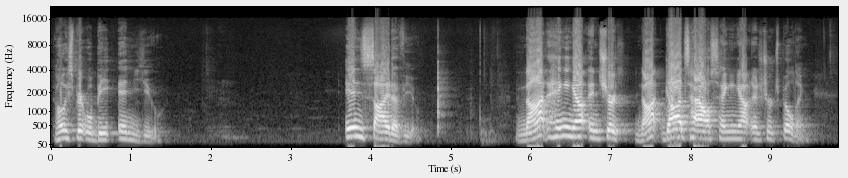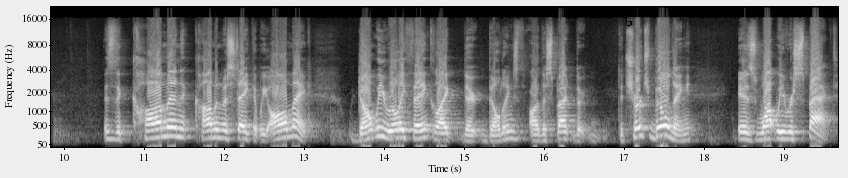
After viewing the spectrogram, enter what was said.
The Holy Spirit will be in you inside of you. Not hanging out in church, not God's house hanging out in a church building. This is the common, common mistake that we all make. Don't we really think like the buildings are the, spe- the, the church building is what we respect?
